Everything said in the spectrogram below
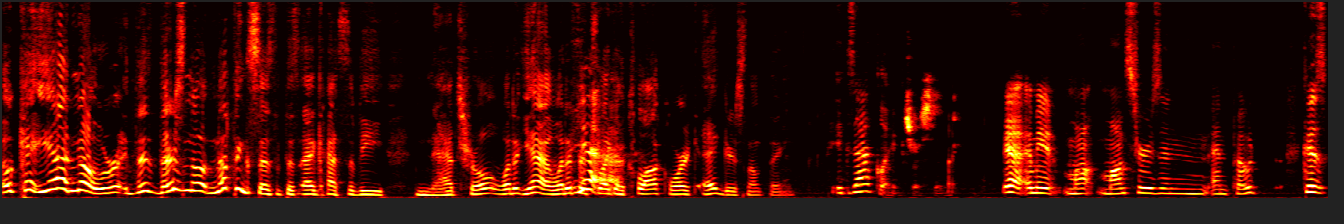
Okay, yeah, no, there's no nothing says that this egg has to be natural. What? Yeah, what if it's Yeah. like a clockwork egg or something? Exactly. Interesting. Yeah, I mean, mo- monsters and and po. Because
